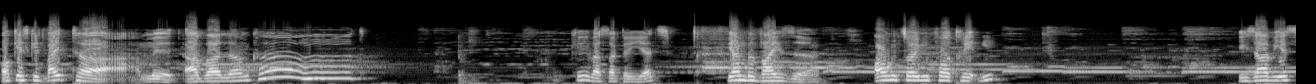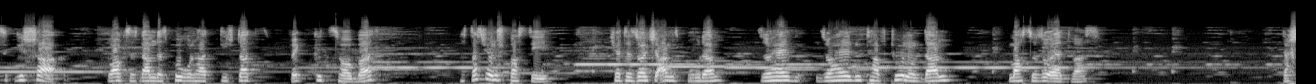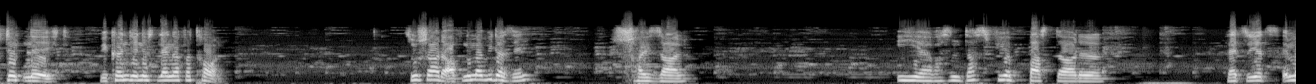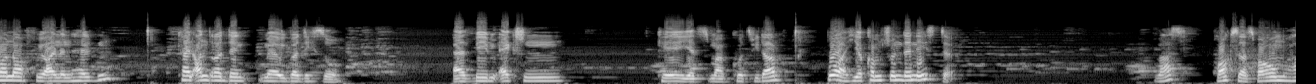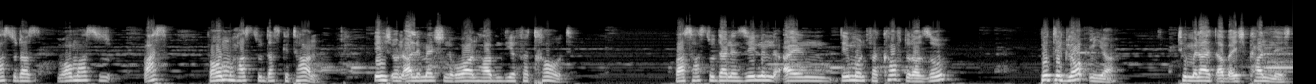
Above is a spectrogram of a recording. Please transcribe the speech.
Okay, es geht weiter mit Avalon Code. Okay, was sagt er jetzt? Wir haben Beweise. Augenzeugen vortreten. Ich sah, wie es geschah. Roxas nahm das Buch und hat die Stadt weggezaubert. Was ist das für ein Spasti? Ich hatte solche Angst, Bruder. So, hel so heldenhaft tun und dann machst du so etwas. Das stimmt nicht. Wir können dir nicht länger vertrauen. Zu schade, auf Nimmerwiedersehen. Scheusal. Ihr, was sind das für Bastarde? Hältst du jetzt immer noch für einen Helden? Kein anderer denkt mehr über dich so. Erdbeben, Action. Okay, jetzt mal kurz wieder. Boah, hier kommt schon der nächste. Was? Roxas, warum hast du das... Warum hast du... Was? Warum hast du das getan? Ich und alle Menschen in Rohan haben dir vertraut. Was, hast du deine Seelen einen Dämon verkauft oder so? Bitte glaub mir. Tut mir leid, aber ich kann nicht.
